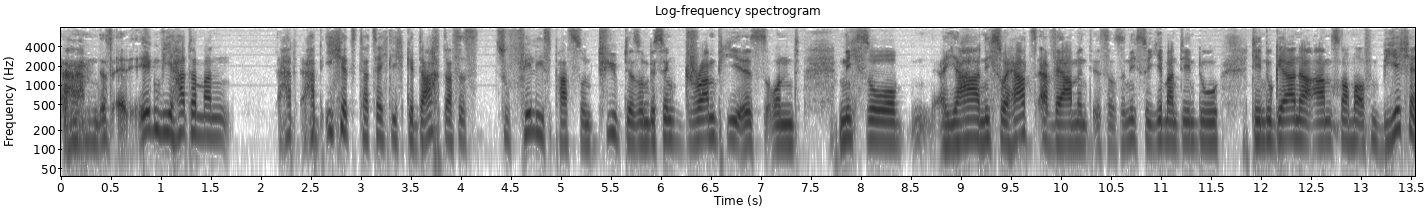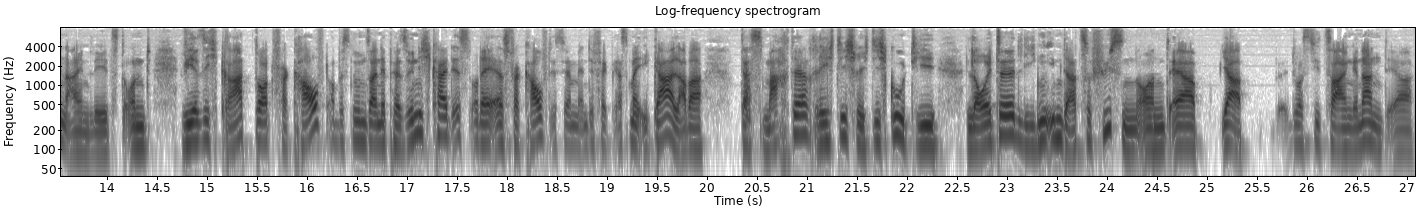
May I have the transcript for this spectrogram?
Ähm, das, äh, irgendwie hatte man habe ich jetzt tatsächlich gedacht, dass es zu Phillies passt, so ein Typ, der so ein bisschen grumpy ist und nicht so, ja, nicht so herzerwärmend ist, also nicht so jemand, den du, den du gerne abends nochmal auf ein Bierchen einlädst. Und wie er sich gerade dort verkauft, ob es nun seine Persönlichkeit ist oder er es verkauft, ist ja im Endeffekt erstmal egal, aber das macht er richtig, richtig gut. Die Leute liegen ihm da zu Füßen und er, ja, du hast die Zahlen genannt, er,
